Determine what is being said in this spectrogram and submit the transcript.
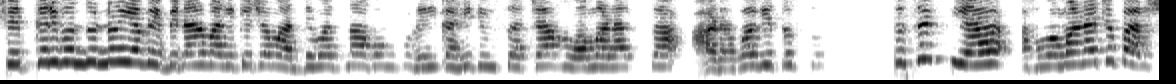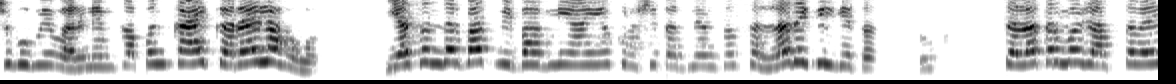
शेतकरी बंधूंना या वेबिनार मालिकेच्या माध्यमातून आपण पुढील काही दिवसाच्या हवामानाचा आढावा घेत असतो. तसेच या हवामानाच्या पार्श्वभूमीवर नेमकं आपण काय करायला हवं? या संदर्भात विभागनिहाय कृषी तज्ञांचा सल्ला देखील घेत असतो चला तर मग जास्त वेळ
